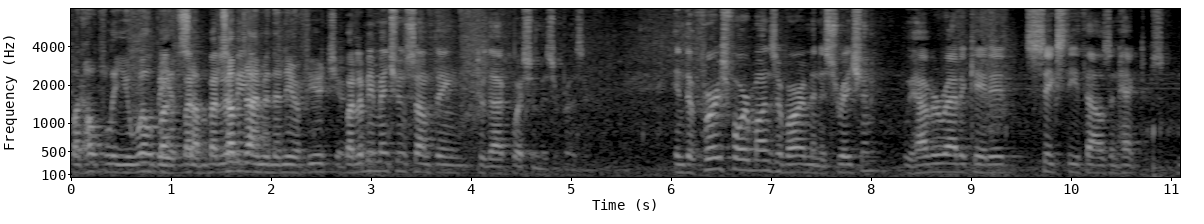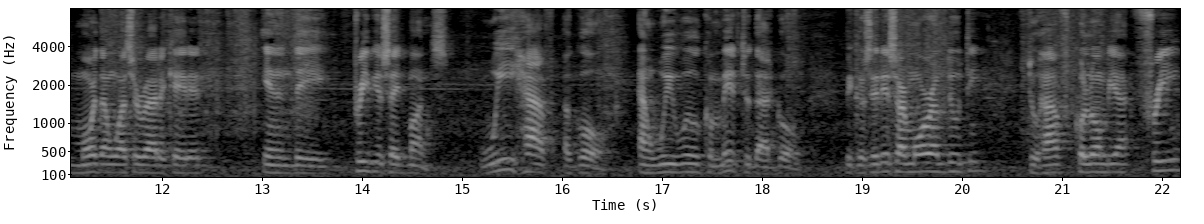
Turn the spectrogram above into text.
but hopefully you will be But- at but- some, but let me- sometime in the near future. But let me mention something to that question, Mr. President. In the first four months of our administration, we have eradicated 60,000 hectares, more than was eradicated in the previous eight months. We have a goal, and we will commit to that goal, because it is our moral duty to have Colombia free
